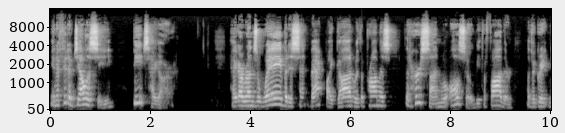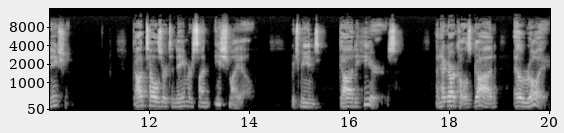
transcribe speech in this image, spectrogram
in a fit of jealousy, beats Hagar. Hagar runs away but is sent back by God with a promise that her son will also be the father of a great nation. God tells her to name her son Ishmael, which means God hears. And Hagar calls God El Roi,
